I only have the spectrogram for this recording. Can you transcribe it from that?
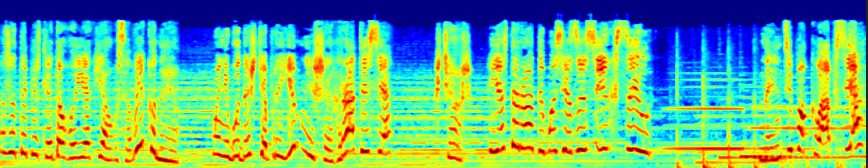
Зате після того, як я усе виконую, мені буде ще приємніше гратися. Що ж, я старатимуся з усіх сил. Ненці, поквапся.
